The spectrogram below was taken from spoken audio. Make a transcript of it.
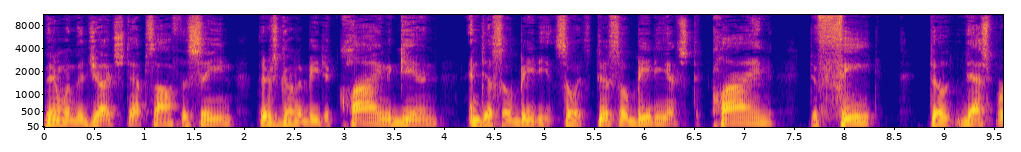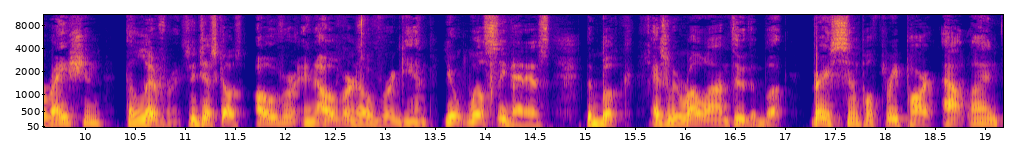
Then when the judge steps off the scene, there's going to be decline again and disobedience. So it's disobedience, decline, defeat, de- desperation, deliverance. It just goes over and over and over again. You, we'll see that as the book, as we roll on through the book. Very simple three part outline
